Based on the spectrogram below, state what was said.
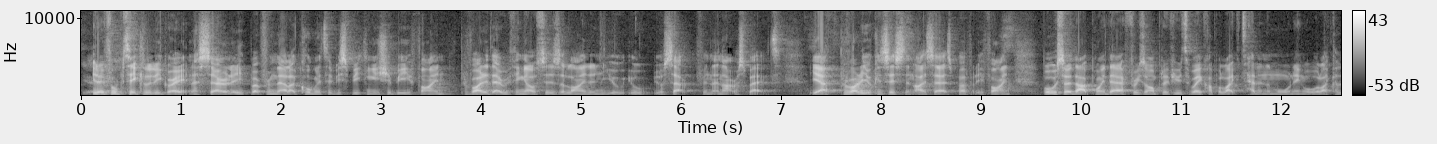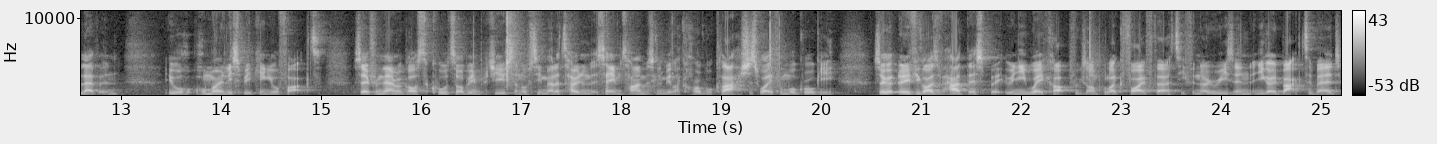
Yeah. You don't feel particularly great necessarily, but from there, like cognitively speaking, you should be fine, provided that everything else is aligned and you, you're, you're set in that respect. Yeah, provided you're consistent, I say it's perfectly fine. But also at that point there, for example, if you were to wake up at like 10 in the morning or like 11, you're hormonally speaking, you're fucked. So from there, in regards to cortisol being produced and obviously melatonin at the same time, it's going to be like a horrible clash. That's why you feel more groggy. So I don't know if you guys have had this, but when you wake up, for example, like 5:30 for no reason, and you go back to bed,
